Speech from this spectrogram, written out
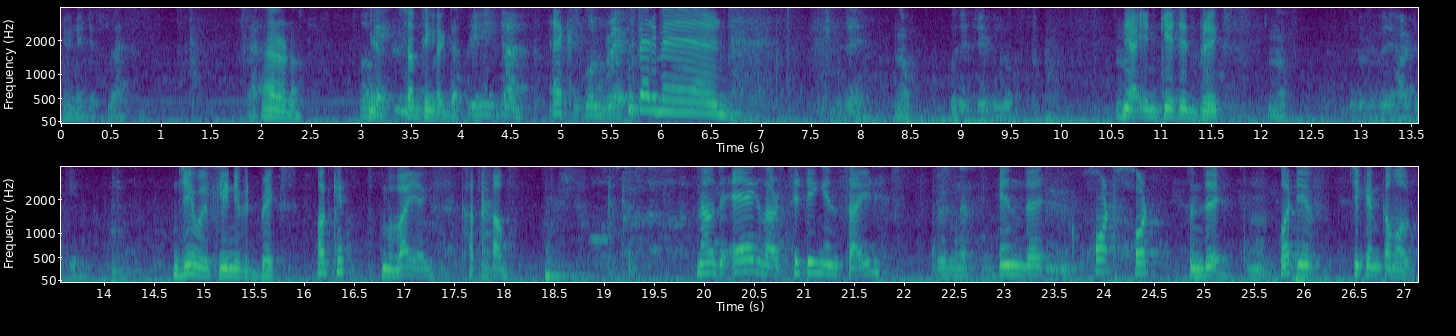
You need a. Flash. I don't know. Okay. Yeah, something like that. Preheat done. It won't break. Experiment. Jay, No. put the tray below. Yeah, in case it breaks. No. It will be very hard to clean. Jay will clean if it breaks. Okay. Bye eggs. Khatam. Now the eggs are sitting inside Doing nothing. in the hot, hot Sanjay. hmm? What if chicken come out?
